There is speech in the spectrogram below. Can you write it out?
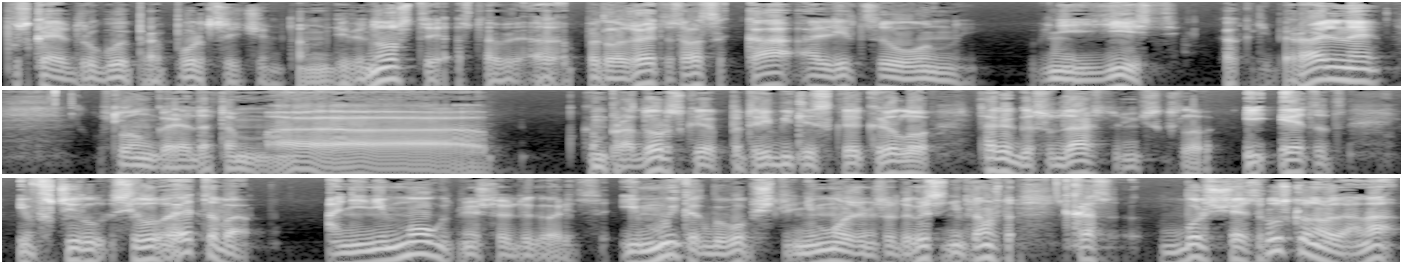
пускай в другой пропорции, чем там 90-е, а, продолжает оставаться коалиционной. В ней есть как либеральная, условно говоря, да, там а, компрадорское, потребительское крыло, так и государственническое слово. И, этот, и в силу, силу этого они не могут между собой договориться. И мы, как бы, в обществе не можем между собой договориться, не потому что как раз большая часть русского народа, она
